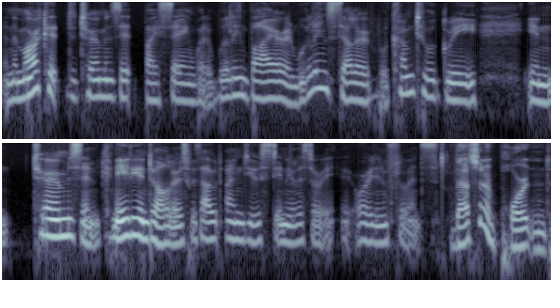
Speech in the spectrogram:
And the market determines it by saying what a willing buyer and willing seller will come to agree in terms and Canadian dollars without undue stimulus or, or influence. That's an important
